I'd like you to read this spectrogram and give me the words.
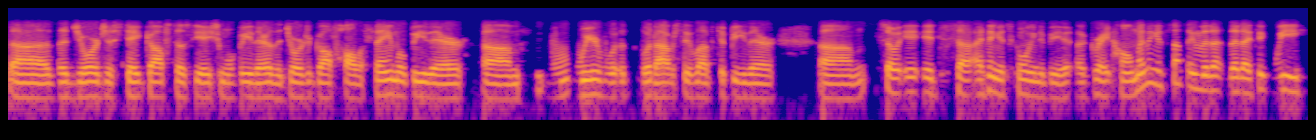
Uh, the Georgia State Golf Association will be there. The Georgia Golf Hall of Fame will be there. Um, we would, would obviously love to be there. Um, so it, it's, uh, I think it's going to be a, a great home. I think it's something that that I think we,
